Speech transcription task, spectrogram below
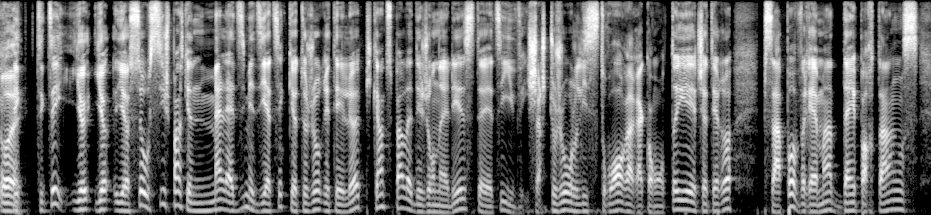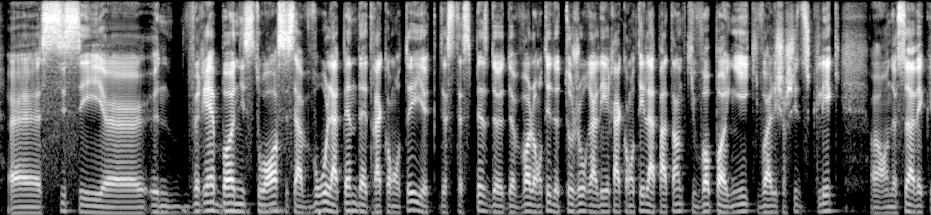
Il y a, y a- il y a ça aussi. Je pense qu'il y a une maladie médiatique qui a toujours été là. Puis quand tu parles à des journalistes, euh, ils, ils cherchent toujours l'histoire à raconter, etc. Puis ça n'a pas vraiment d'importance euh, si c'est euh, une vraie bonne histoire, si ça vaut la peine d'être raconté. Il y a de cette espèce de, de volonté de toujours aller raconter la patente qui va pogner, qui va aller chercher du clic. Euh, on a ça avec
